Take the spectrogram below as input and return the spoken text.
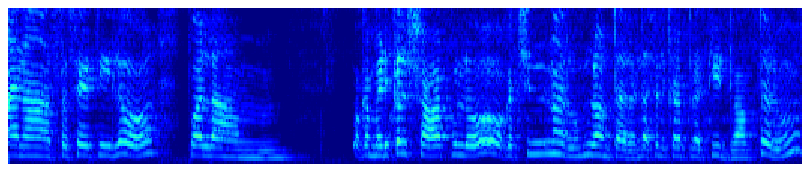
ఆయన సొసైటీలో వాళ్ళ ఒక మెడికల్ షాపులో ఒక చిన్న రూమ్లో ఉంటారండి. అసలు ఇక్కడ ప్రతి డాక్టరు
